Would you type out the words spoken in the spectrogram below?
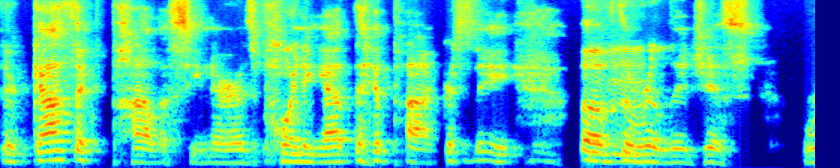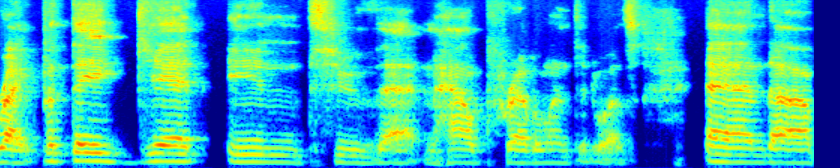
they're gothic policy nerds pointing out the hypocrisy of mm-hmm. the religious right but they get into that and how prevalent it was and uh,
